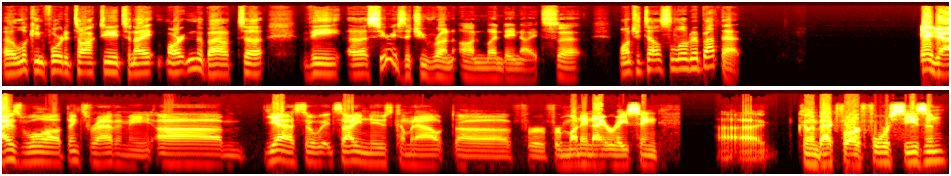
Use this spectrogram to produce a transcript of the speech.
uh, looking forward to talk to you tonight, Martin, about uh, the uh, series that you run on Monday nights. Uh, why don't you tell us a little bit about that? Yeah, guys. Well, uh, thanks for having me. Um, yeah, so exciting news coming out uh, for for Monday Night Racing, uh, coming back for our fourth season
